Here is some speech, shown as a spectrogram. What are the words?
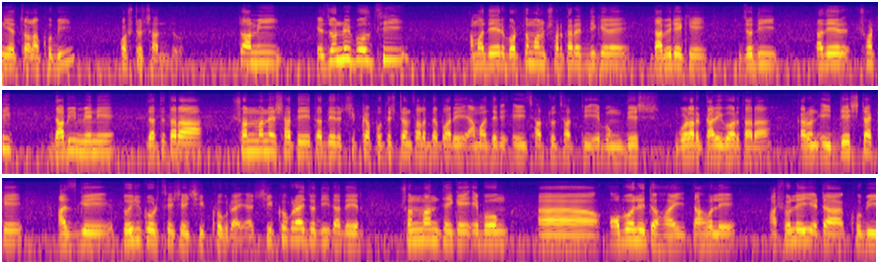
নিয়ে চলা খুবই কষ্টসাধ্য। তো আমি এজন্যই বলছি, আমাদের বর্তমান সরকারের দিকে দাবি রেখে যদি তাদের সঠিক দাবি মেনে যাতে তারা সম্মানের সাথে তাদের শিক্ষা প্রতিষ্ঠান চালাতে পারে, আমাদের এই ছাত্রছাত্রী এবং দেশ গড়ার কারিগর তারা। কারণ এই দেশটাকে আজকে তৈরি করছে সেই শিক্ষকরাই। আর শিক্ষকরাই যদি তাদের সম্মান থেকে এবং অবহেলিত হয়, তাহলে আসলেই এটা খুবই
